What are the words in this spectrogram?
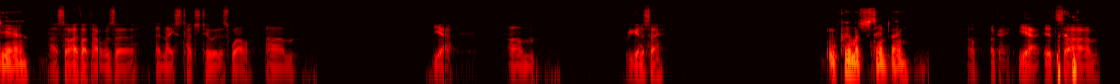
yeah. Uh, so I thought that was a, a nice touch to it as well. Um, yeah. Um, what were you gonna say? Pretty much the same thing. Oh, okay. Yeah, it's um,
